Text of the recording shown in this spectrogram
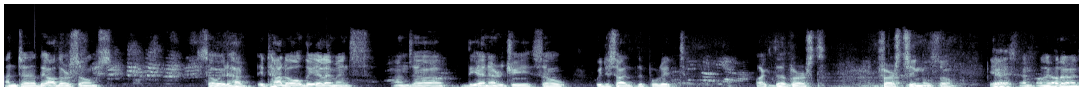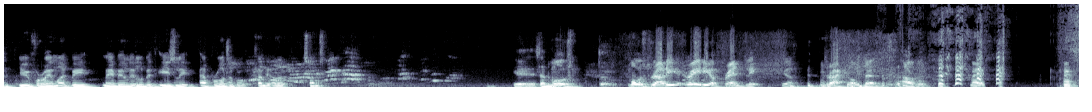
and uh, the other songs. So it had it had all the elements and uh, the energy. So we decided to put it like the first first single. So. Yes, and on the other hand, Euphoria might be maybe a little bit easily approachable than the other songs. Yes, and most most radio, radio friendly Yeah. track of the album.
